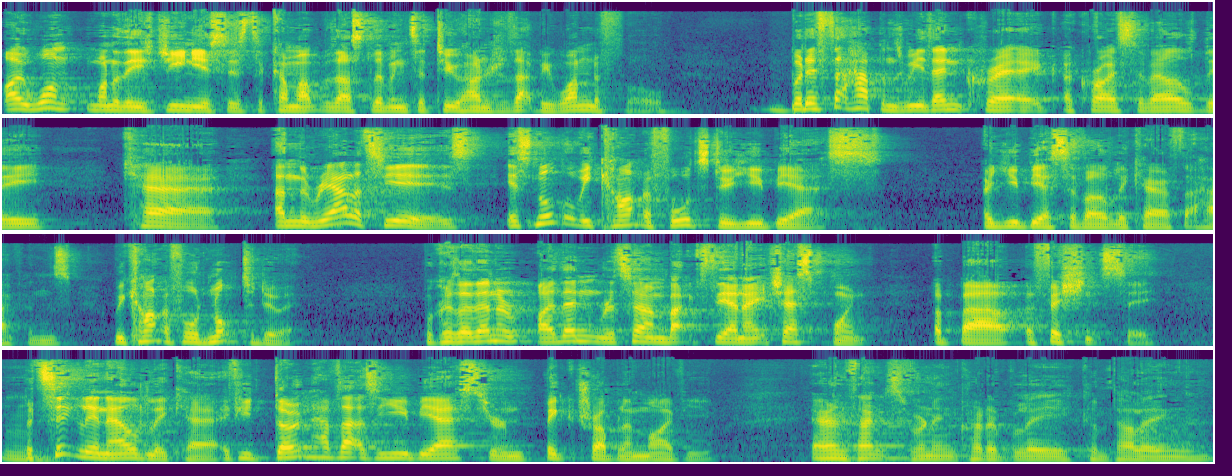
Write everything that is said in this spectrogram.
I want one of these geniuses to come up with us living to 200, that'd be wonderful. But if that happens, we then create a crisis of elderly care and the reality is, it's not that we can't afford to do UBS, a UBS of elderly care if that happens. We can't afford not to do it. Because I then, I then return back to the NHS point about efficiency, mm. particularly in elderly care. If you don't have that as a UBS, you're in big trouble, in my view. Aaron, thanks for an incredibly compelling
